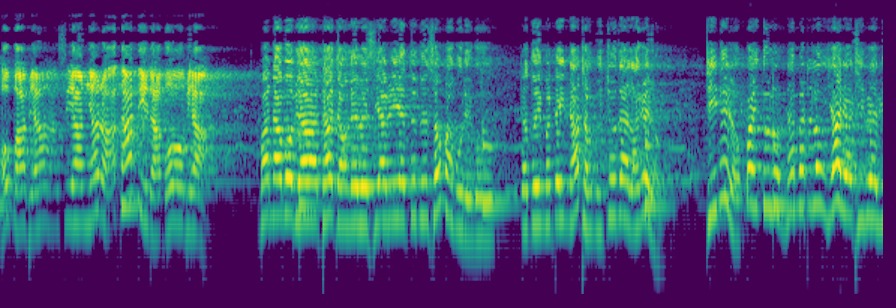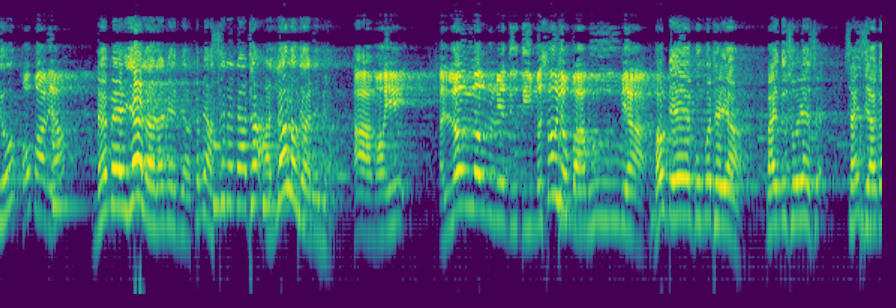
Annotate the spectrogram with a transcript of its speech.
ဟုတ်ပါဗျာဆရာများတော့အသားသေးတာပေါ့ဗျာမနာဖို့ဗျာဒါကြောင့်လည်းပဲဆရာတွေရဲ့သူမြင်ဆုံးမမှုတွေကို တသွေမတိတ်နားထောင်ပြီးကြိုးစားလာခဲ့တော့ဒီနေ့တော့ပိုင်သူလို့နာမည်တစ်လုံးရတဲ့အထိပဲမျိုးဟုတ်ပါဗျာနာမည်ရလာတာနဲ့မြခမစေတနာထအလောက်လောက်ရတယ်ဗျဟာမောင်ကြီးအလုံးလုံးနဲ့သူဒီမစုပ်ရုပ်ပါဘူးဗျာဟုတ်တယ်ကိုမထက်ရပိုင်သူဆိုတဲ့ဆိုင်းဆရာက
